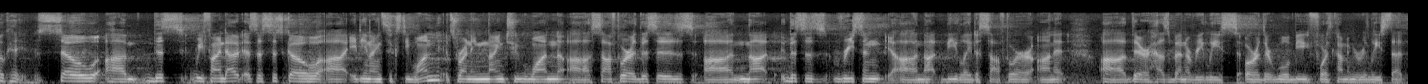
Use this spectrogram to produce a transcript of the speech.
Okay, so um, this we find out is a Cisco uh, 8961. It's running 921 uh, software. This is uh, not this is recent, uh, not the latest software on it. Uh, there has been a release, or there will be forthcoming release that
